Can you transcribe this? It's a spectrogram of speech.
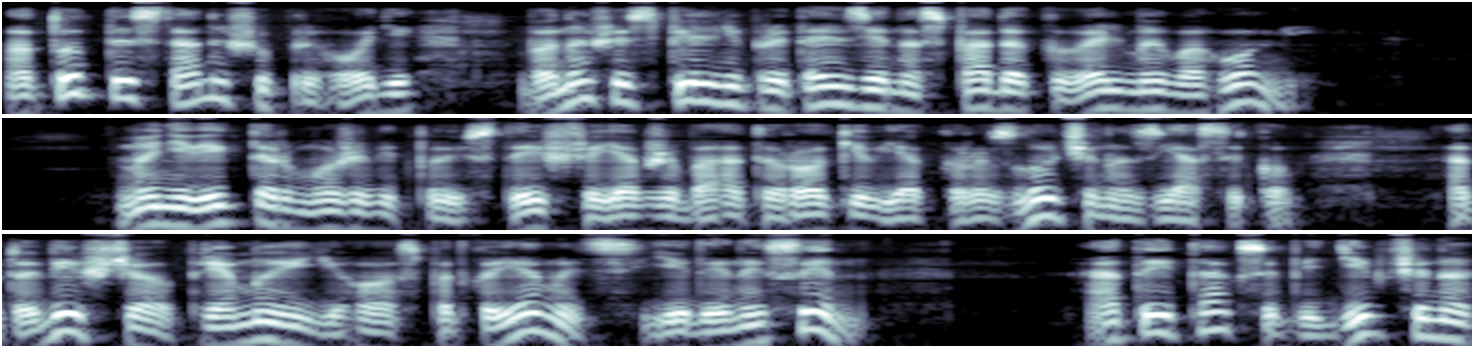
А тут ти станеш у пригоді, бо наші спільні претензії на спадок вельми вагомі. Мені Віктор може відповісти, що я вже багато років як розлучена з Ясиком, а тобі, що прямий його спадкоємець єдиний син. А ти і так собі, дівчина,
